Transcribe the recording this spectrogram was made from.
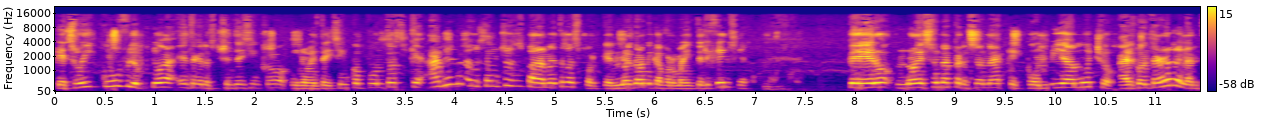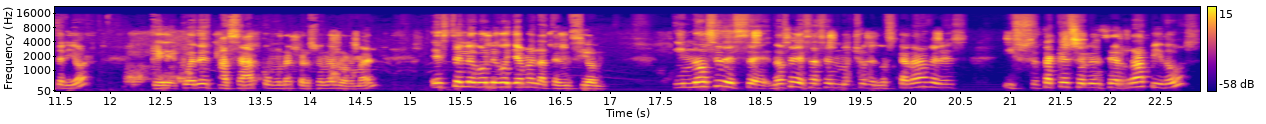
que su IQ fluctúa entre los 85 y 95 puntos, que a mí no me gustan mucho esos parámetros porque no es la única forma de inteligencia, pero no es una persona que convía mucho, al contrario del anterior, que puede pasar como una persona normal, este luego, luego llama la atención. Y no se, no se deshacen mucho de los cadáveres y sus ataques suelen ser rápidos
